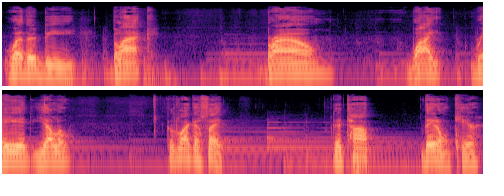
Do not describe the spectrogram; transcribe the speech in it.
whether it be black, brown, white, red, yellow. Because, like I say, the top, they don't care.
